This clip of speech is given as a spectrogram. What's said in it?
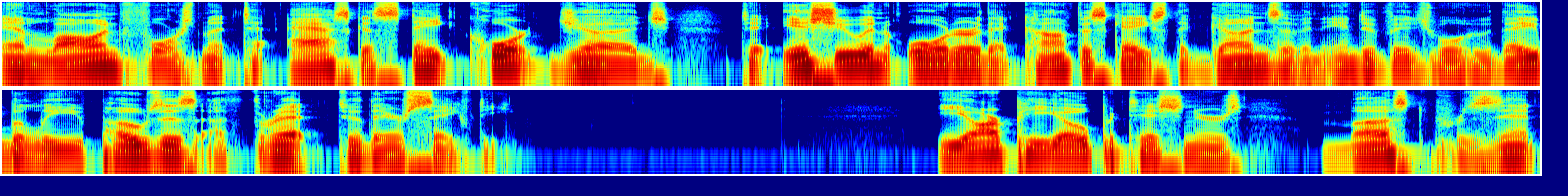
and law enforcement to ask a state court judge to issue an order that confiscates the guns of an individual who they believe poses a threat to their safety. ERPO petitioners must present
